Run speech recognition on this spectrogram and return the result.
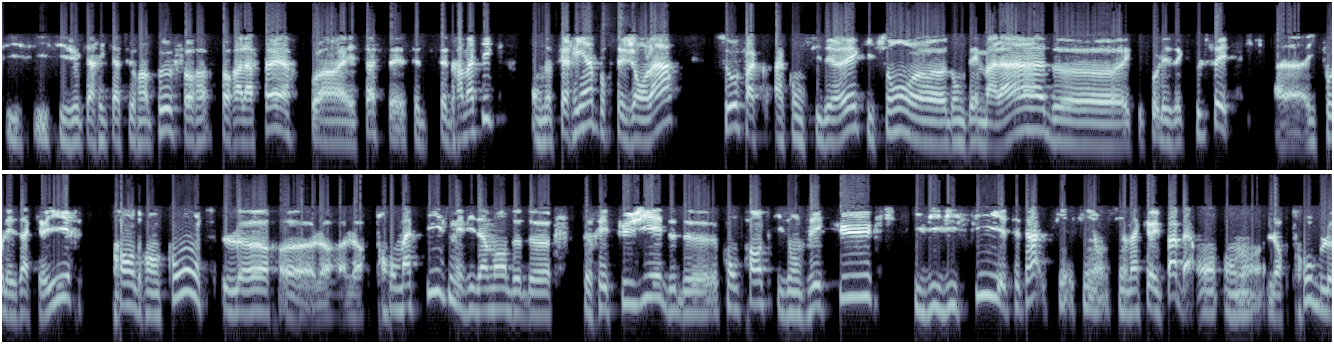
si, si, si, je caricature un peu, fera, fera l'affaire, quoi. Et ça, c'est dramatique. On ne fait rien pour ces gens-là, sauf à, considérer qu'ils sont donc des malades et qu'il faut les expulser. il faut les accueillir prendre en compte leur, euh, leur, traumatisme, évidemment, de, de, de réfugiés, de, de comprendre ce qu'ils ont vécu, qu'ils vivent ici, etc. Si, on n'accueille pas, ben, on, leurs troubles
